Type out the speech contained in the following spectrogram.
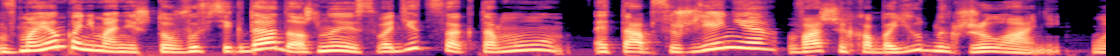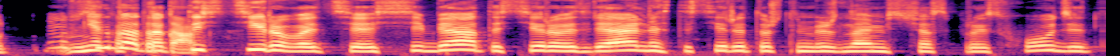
в моем понимании, что вы всегда должны сводиться к тому, это обсуждение ваших обоюдных желаний. Вот ну, мне всегда так, так тестировать э, себя, тестировать реальность, тестировать то, что между нами сейчас происходит.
